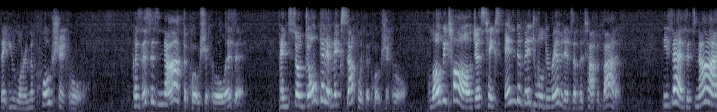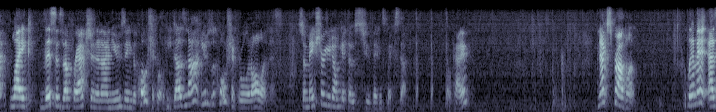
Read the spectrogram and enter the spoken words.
that you learn the quotient rule. Because this is not the quotient rule, is it? And so don't get it mixed up with the quotient rule. L'Hopital just takes individual derivatives of the top and bottom. He says it's not like this is a fraction and I'm using the quotient rule. He does not use the quotient rule at all on this. So make sure you don't get those two things mixed up. Okay? Next problem. Limit as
